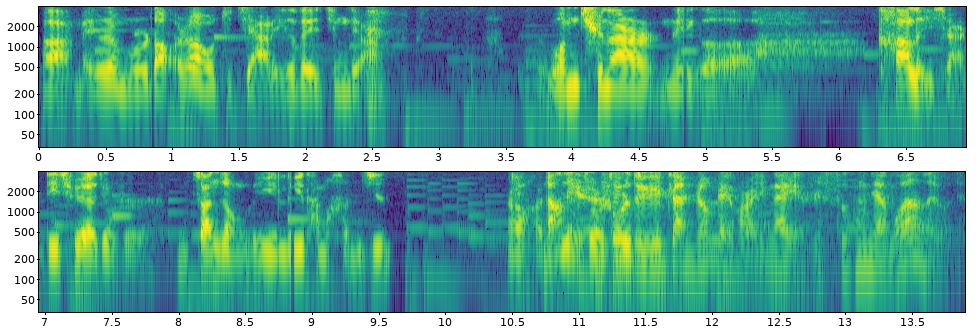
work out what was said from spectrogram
啊，每个人五十刀，然后就加了一个这景点。我们去那儿那个看了一下，的确就是战争离离他们很近。当地人是不是对于战争这块应该也是司空见惯了，有点。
